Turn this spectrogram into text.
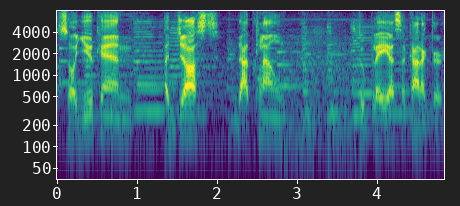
so you can adjust that clown to play as a character.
